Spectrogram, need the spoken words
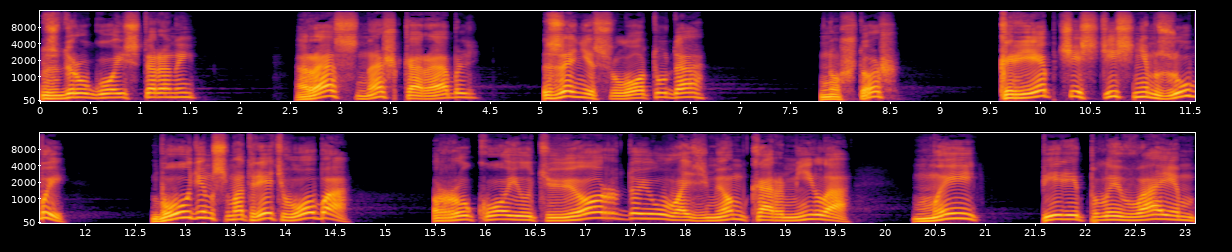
С другой стороны, раз наш корабль занесло туда, ну что ж, крепче стиснем зубы, будем смотреть в оба, рукою твердую возьмем кормила. Мы переплываем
